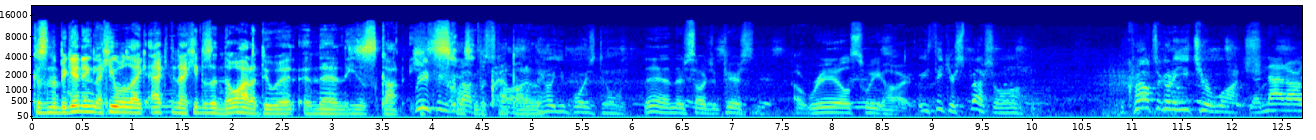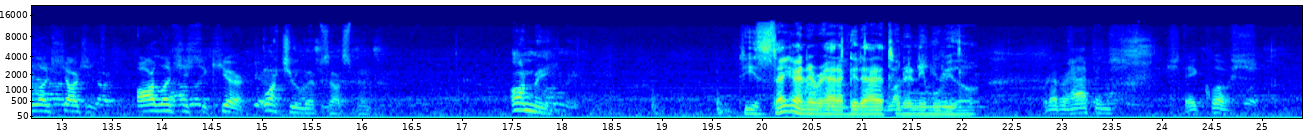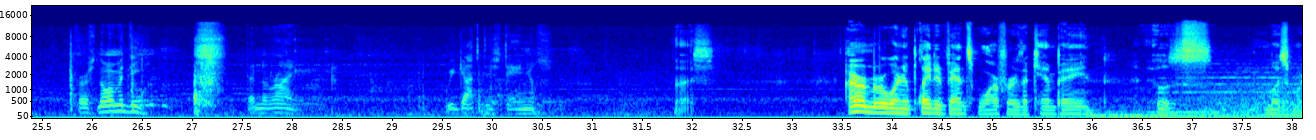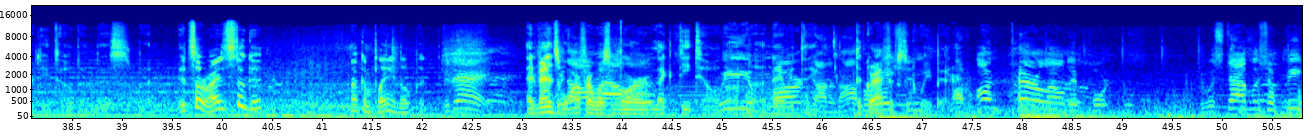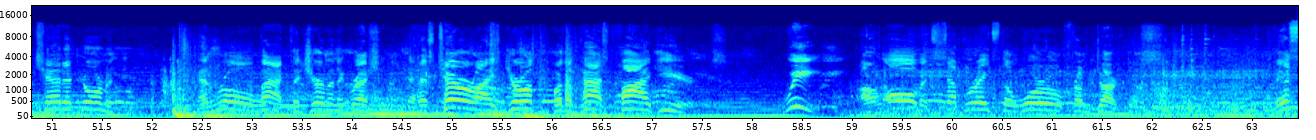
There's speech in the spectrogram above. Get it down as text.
Because in the beginning, like he was like acting like he doesn't know how to do it, and then he's got he Briefing's hustled the crap out of What the hell him. you boys doing? Then there's Sergeant Pierson, a real sweetheart. You think you're special, huh? The Krauts are gonna eat your lunch. They're not our lunch, Sergeant. Our lunch is secure. Watch your lips, Zussman. On me. Jesus, that guy never had a good attitude in any movie though. Whatever happens, stay close. First Normandy, then the Rhine. We got this, Daniels. Nice. I remember when we played Advanced Warfare, the campaign. It was much more detailed than this, but it's alright. It's still good. not complaining though, but Today, Advanced Warfare was more like detailed we on, uh, and everything. on an The graphics look way better. of unparalleled importance to establish a beachhead at Normandy and roll back the German aggression that has terrorized Europe for the past five years. We are all that separates the world from darkness. This,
